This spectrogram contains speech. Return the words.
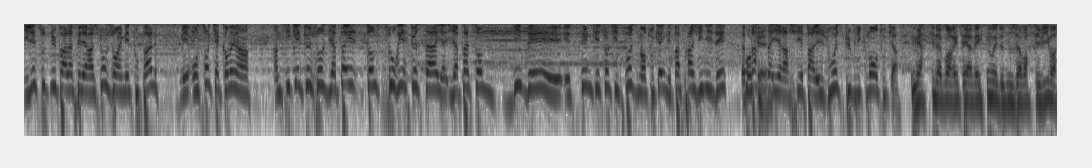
Il est soutenu par la fédération, Jean-Aimé Toupane, mais on sent qu'il y a quand même un, un, petit quelque chose. Il n'y a pas tant de sourire que ça. Il n'y a, a, pas tant d'idées, et, et c'est une question qui se pose, mais en tout cas, il n'est pas fragilisé euh, okay. par sa hiérarchie et par les joueuses publiquement en tout cas. Merci d'avoir été avec nous et de nous avoir fait vivre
